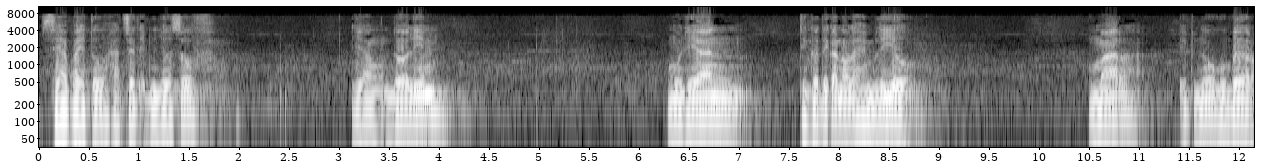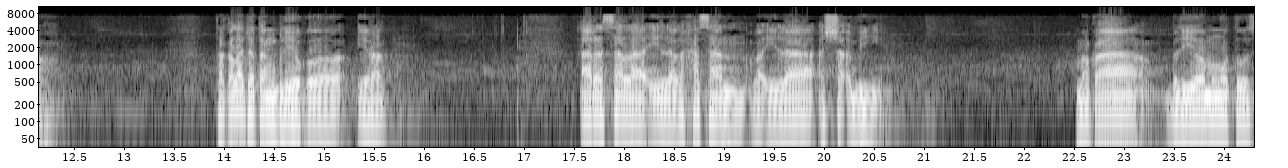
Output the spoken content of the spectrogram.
siapa itu? Hajjat Ibn Yusuf yang dolim kemudian digantikan oleh beliau Umar Ibnu Hubairah tak kala datang beliau ke Irak arsala ilal Hasan wa ila Asy-Sya'bi maka beliau mengutus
